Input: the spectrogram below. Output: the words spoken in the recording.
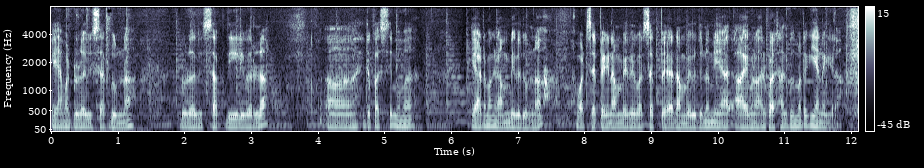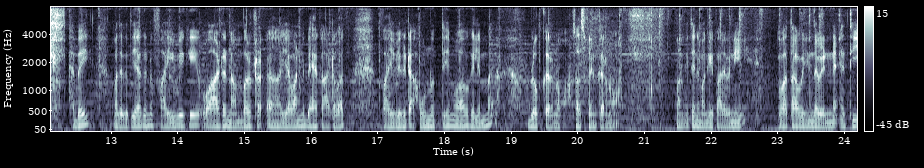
එයාමට ඩොඩ විස්සක් දුන්නා. ඩොඩ විස්සක් දීලිවරලා හිට පස්සේ මම යාටමගේ නම්බ එක දුන්නා. වටසප් එක නම්බ එක වටසප් නම්බ එක දුන්න. මේ ආයමනහර ප්‍රශ්නතිකුමට කියන්න කියලා. හැබැයි මතකතියාගන්න ෆයිව එක වාට නම්බර් යවන්න බැහ කාටවත්. ෆයිව එකට අහුන්නොත්තේ මවාව කෙළෙම බ්ලොග් කරනවා සස්පෙන් කරනවා. මංහිතන මගේ පලවෙනි වතාව හින්ද වෙන්න ඇති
